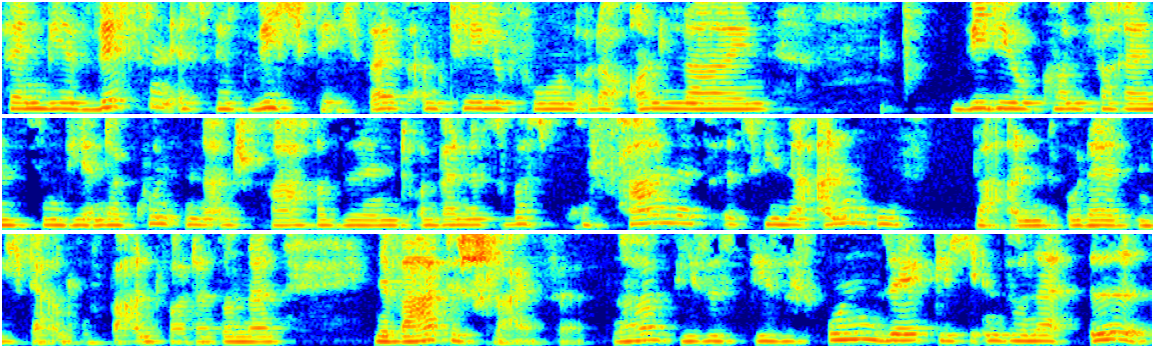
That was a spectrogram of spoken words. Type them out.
wenn wir wissen, es wird wichtig, sei es am Telefon oder online, Videokonferenzen, wir in der Kundenansprache sind und wenn es so was Profanes ist wie eine Anruf oder nicht der Anrufbeantworter, sondern eine Warteschleife, ne? dieses, dieses unsäglich in so einer äh,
